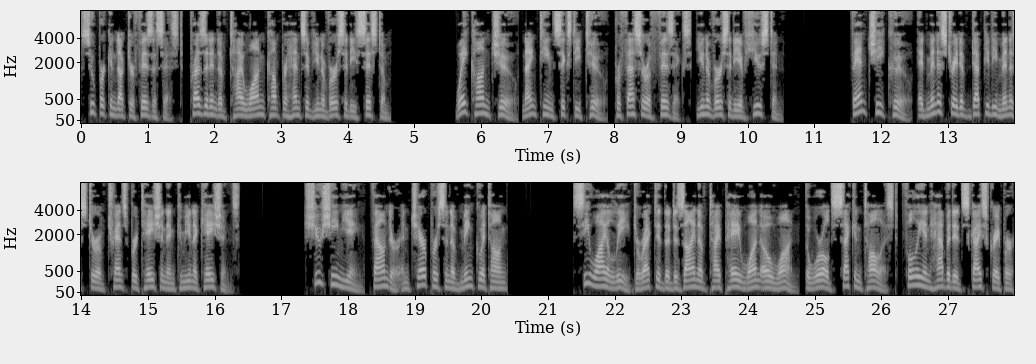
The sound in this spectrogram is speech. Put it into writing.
superconductor physicist, President of Taiwan Comprehensive University System Wei Kan Chu 1962, Professor of Physics, University of Houston. Fan Chi Ku, Administrative Deputy Minister of Transportation and Communications. Xu Xin Ying, founder and chairperson of Minkuotang C.Y. Li directed the design of Taipei 101, the world's second tallest, fully inhabited skyscraper.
